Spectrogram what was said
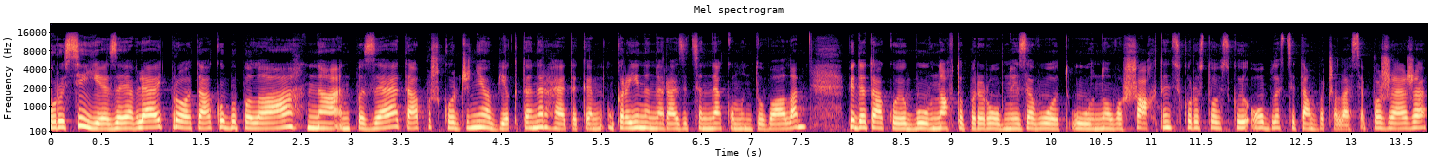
У Росії заявляють про атаку БПЛА на НПЗ та пошкодження об'єкта енергетики. Україна наразі це не коментувала. Під атакою був нафтопереробний завод у Новошахтинську Ростовської області. Там почалася пожежа.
